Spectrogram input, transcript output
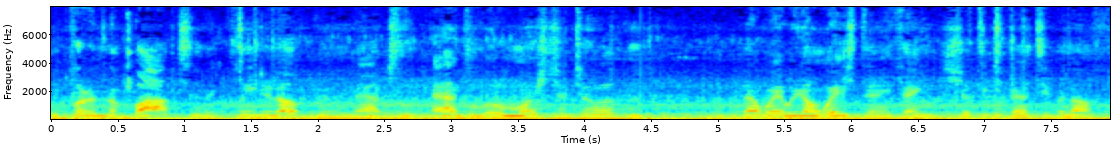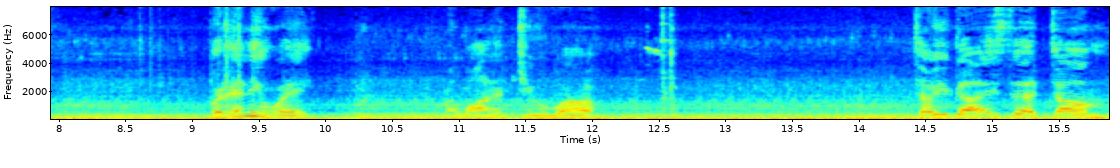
We put it in the box and we clean it up and adds, adds a little moisture to it. And that way we don't waste anything. Shit's expensive enough. But anyway, I wanted to uh, tell you guys that um,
